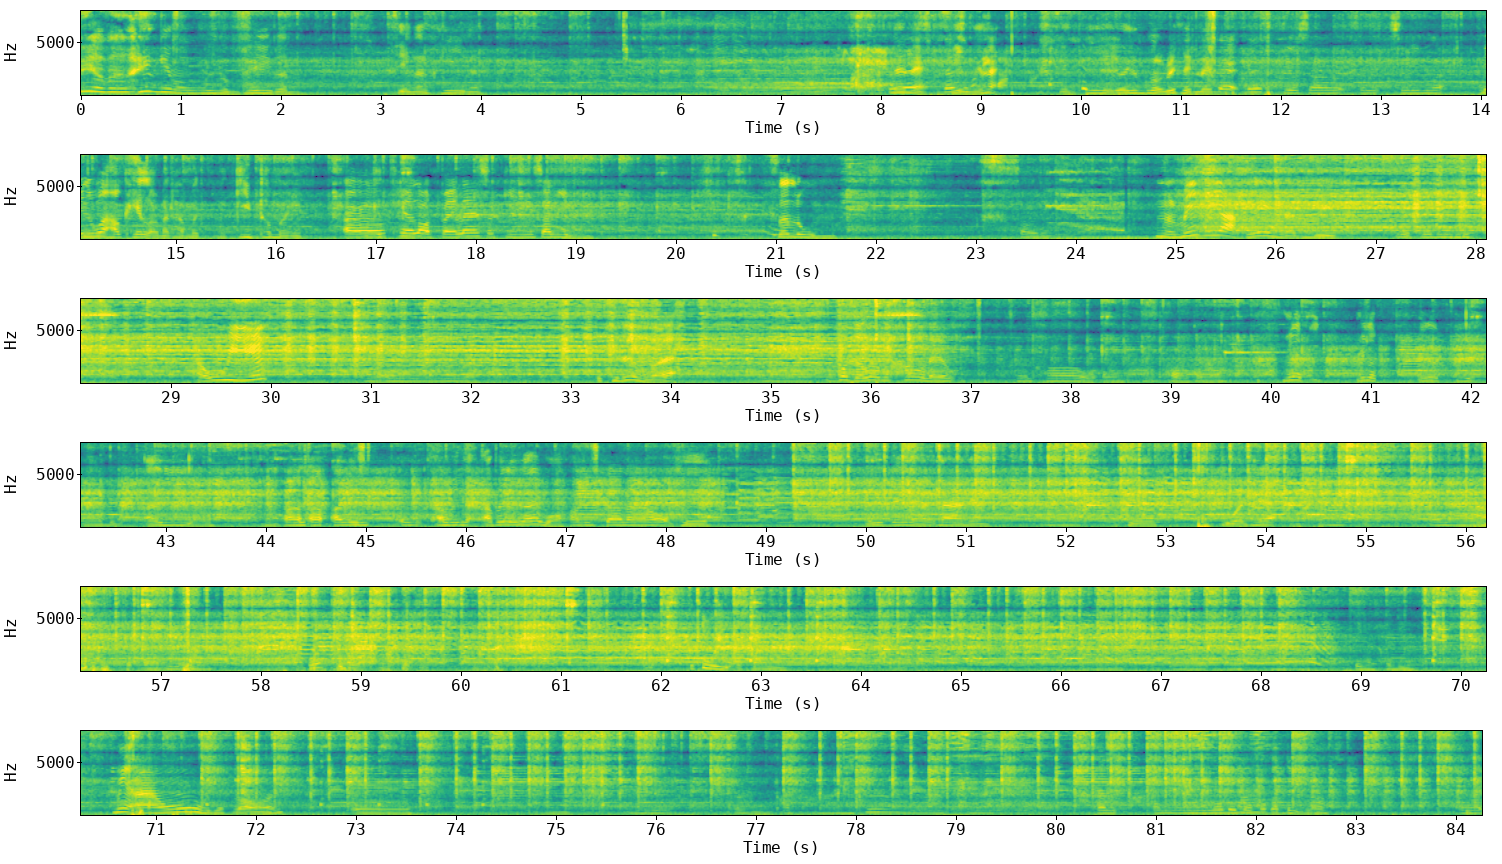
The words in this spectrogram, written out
ฮ้ยอย่ามาเล่นเกมมือกับพี่กันเสียงนั่นพี่นะนี่แหละเสียงนั้นแหละเสียงพี่เรายังโหลดไม่เสร็จเลยได้สกิลสลิมละไม่รู้ว่าเอาแครอทมาทำมามากินทำไมเอาแครอทไปแลกสกิลสลิมสลุมสลิมเหมือนไม่ให้อยากเล่นนะดูหมดไม่ดี เอาวีโอเคเรื่องแล้วแหละก็จะเริ่มเข้าแล้วเริ่เข้าเออขาของกันนะเลือดเลือดเลือดเลือดาบุกอะไาลีเหรออาอะไรเอาลิเอาไปเรื่อยหรออาลิสได้แล้วโอเคอาลิสได้แล้วนานยังโอเคกี่วันแท้ประมาณสัปดาที่แล้ กระตุยออกไปเป็นคดีไม่เอาอย่าร้อนเอออันนี้ไม่ได้แบบปกตินะโอเค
